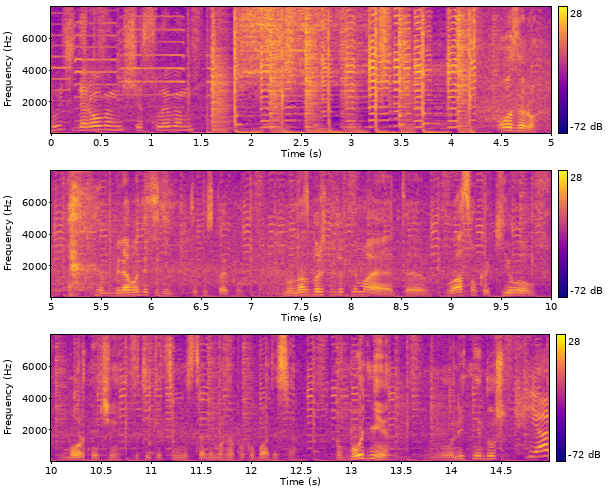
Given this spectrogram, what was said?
Будь здоровим, щасливим. Озеро. Біля води сидіть таку спеку. Ну, у нас Бориспіль тут немає. Це Власовка, Кілов, Бортничі. Це тільки ці місця, де можна покупатися. В будні ну, літній душ. Я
